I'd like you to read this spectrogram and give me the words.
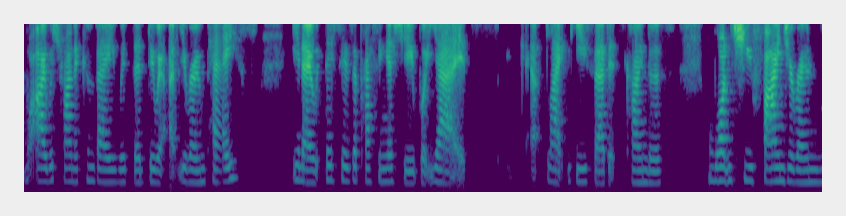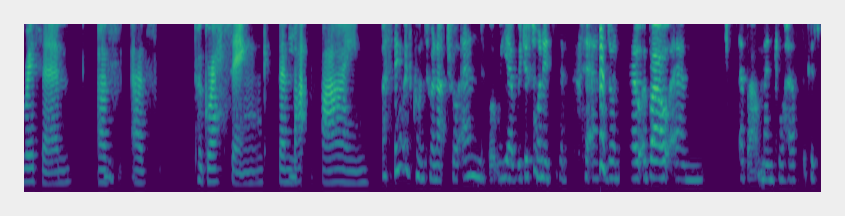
what I was trying to convey with the do it at your own pace. You know, this is a pressing issue, but yeah, it's like you said, it's kind of once you find your own rhythm of mm. of progressing, then that's fine. I think we've come to a natural end, but yeah, we just wanted to, to end on a note about um about mental health because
